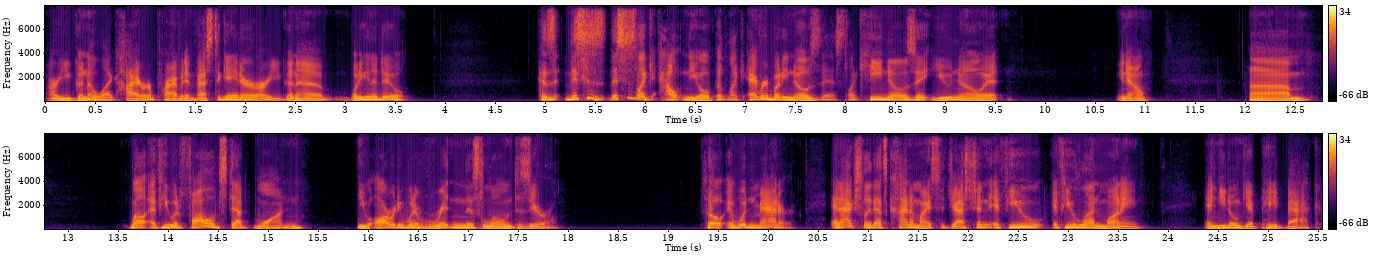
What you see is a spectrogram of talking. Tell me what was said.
Are you going to like hire a private investigator? Are you going to, what are you going to do? because this is this is like out in the open. Like everybody knows this. Like he knows it, you know it. You know, um, well, if you would followed step one, you already would have written this loan to zero. So it wouldn't matter. And actually, that's kind of my suggestion. If you if you lend money and you don't get paid back,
